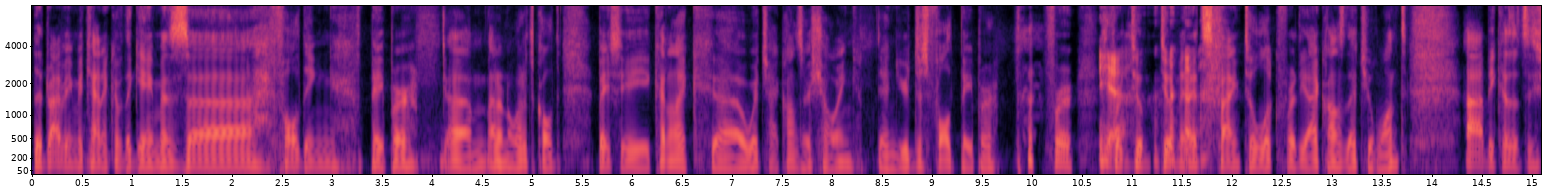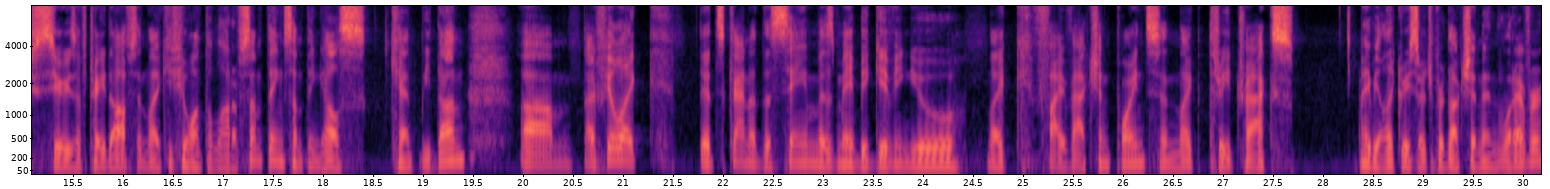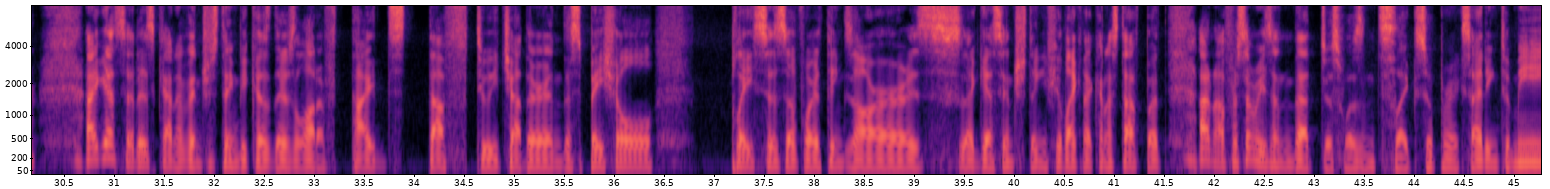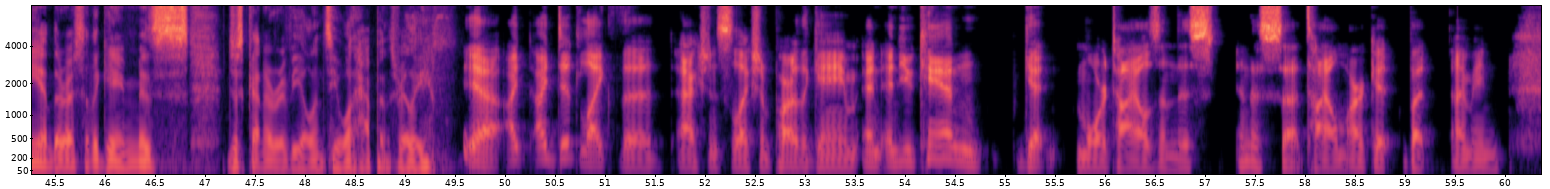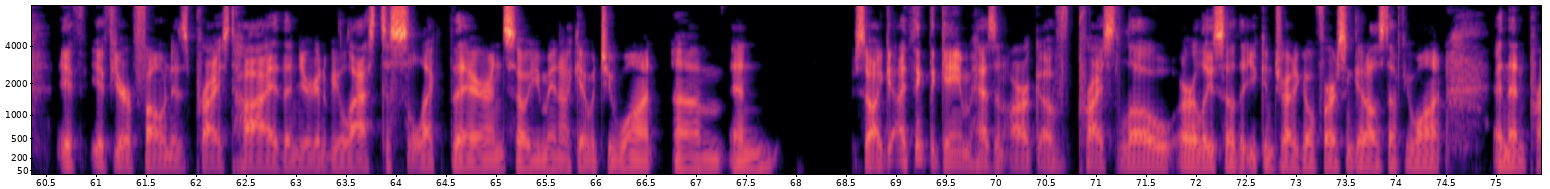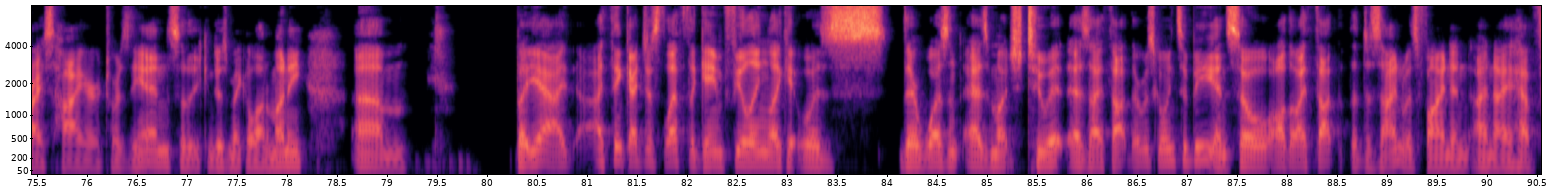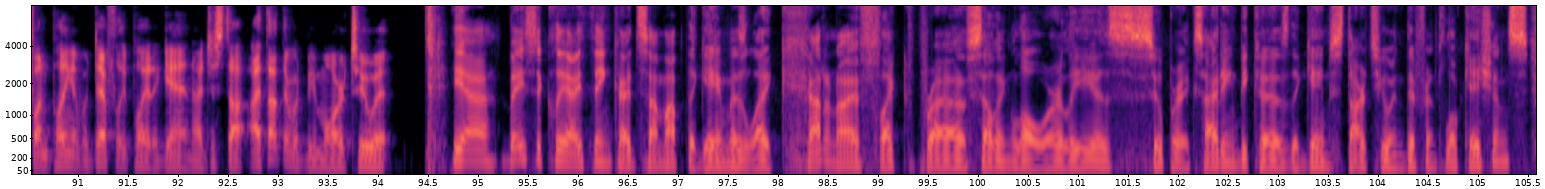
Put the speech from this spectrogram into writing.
the driving mechanic of the game is uh, folding paper. Um, I don't know what it's called. Basically, kind of like uh, which icons are showing, and you just fold paper for Yeah. for two two minutes, trying to look for the icons that you want, uh, because it's a series of trade offs. And like, if you want a lot of something, something else can't be done. Um, I feel like it's kind of the same as maybe giving you like five action points and like three tracks maybe like research production and whatever. I guess it is kind of interesting because there's a lot of tied stuff to each other and the spatial places of where things are is i guess interesting if you like that kind of stuff. But i don't know for some reason that just wasn't like super exciting to me and the rest of the game is just kind of reveal and see what happens really. Yeah, I I did like the action selection part of the game, and and you can get more tiles in this in this uh, tile market, but I mean, if if your phone is priced high, then you're going to be last to select there, and so you may not get what you want. Um, and so I think the game has an arc of price low early, so that you can try to go first and get all the stuff you want, and then price higher towards the end, so that you can just make a lot of money. Um, but yeah, I, I think I just left the game feeling like it was there wasn't as much to it as I thought there was going to be, and so although I thought that the design was fine and and I have fun playing it, would definitely play it again. I just thought I thought there would be more to it. Yeah, basically, I think I'd sum up the game as like I don't know if like uh, selling low early is super exciting because the game starts you in different locations,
